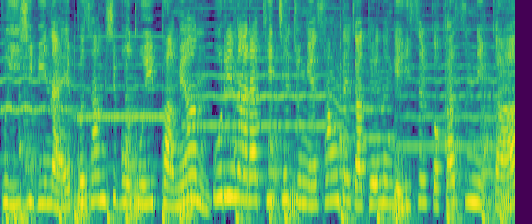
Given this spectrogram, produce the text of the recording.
F22나 F35 도입하면 우리나라 기체 중에 상대가 되는 게 있을 것 같습니까?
